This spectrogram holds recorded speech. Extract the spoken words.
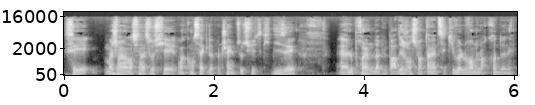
c'est. Moi, j'avais un ancien associé. On va commencer avec la punchline tout de suite, qui disait euh, le problème de la plupart des gens sur Internet, c'est qu'ils veulent vendre leur crotte de nez.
